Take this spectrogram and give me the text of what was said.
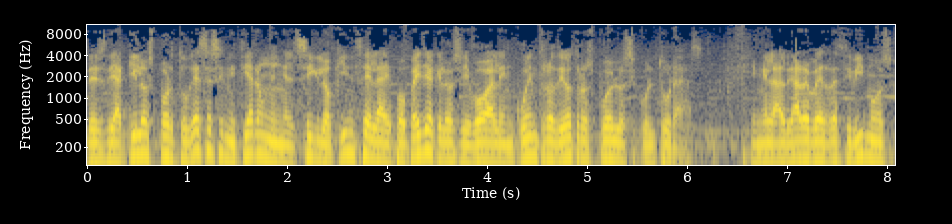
Desde aquí los portugueses iniciaron en el siglo XV la epopeya que los llevó al encuentro de otros pueblos y culturas. En el Algarve recibimos,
